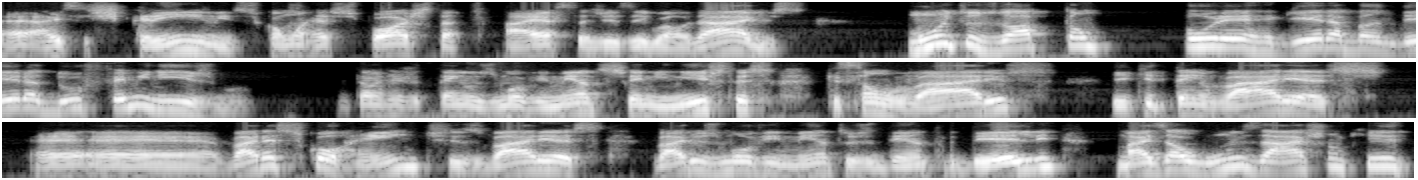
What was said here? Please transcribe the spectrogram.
a esses crimes, como resposta a essas desigualdades, muitos optam por erguer a bandeira do feminismo. Então a gente tem os movimentos feministas, que são vários e que têm várias, é, é, várias correntes, várias, vários movimentos dentro dele, mas alguns acham que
